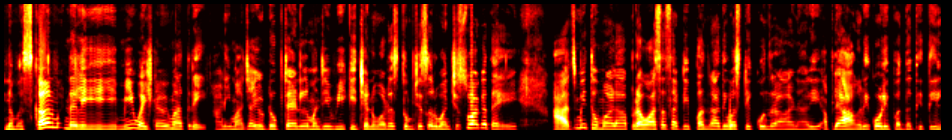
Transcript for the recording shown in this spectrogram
नमस्कार मंडळी मी वैष्णवी म्हात्रे आणि माझ्या यूट्यूब चॅनल म्हणजे वी किचनवरच तुमचे सर्वांचे स्वागत आहे. आज मी तुम्हाला प्रवासासाठी पंधरा दिवस टिकून राहणारी आपल्या आगरी कोळी पद्धतीतील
